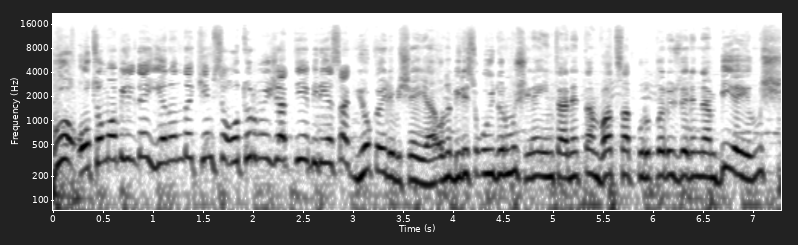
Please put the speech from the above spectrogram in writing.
Bu otomobilde yanında kimse oturmayacak diye bir yasak. Yok öyle bir şey ya. Onu birisi uydurmuş yine internetten WhatsApp grupları üzerinden bir yayılmış.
